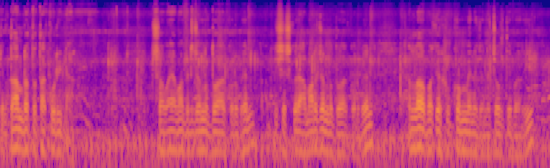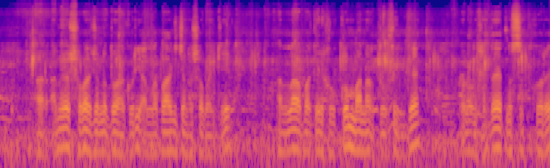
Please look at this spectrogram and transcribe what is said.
কিন্তু আমরা তো তা করি না। সবাই আমাদের জন্য দোয়া করবেন, বিশেষ করে আমার জন্য দোয়া করবেন। আল্লাহ পাকের হুকুম মেনে যেন চলতে পারি। আর আমিও সবার জন্য দোয়া করি, আল্লাহ পাক যেন সবাইকে আল্লাহ পাকের হুকুম মানার তৌফিক দেয় এবং হেদায়ত নসিব করে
